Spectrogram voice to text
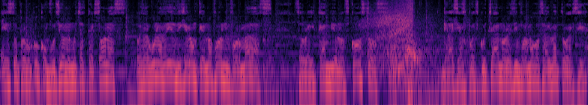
esto provocó confusión en muchas personas, pues algunas de ellas dijeron que no fueron informadas sobre el cambio en los costos. Gracias por escucharnos, les informó José Alberto García.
